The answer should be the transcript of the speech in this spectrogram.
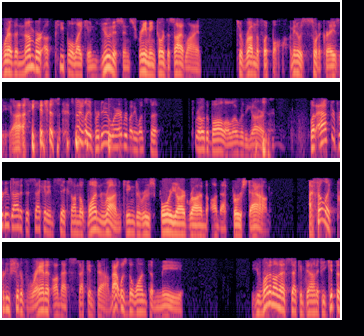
where the number of people like in unison screaming toward the sideline to run the football. I mean, it was sort of crazy. Uh, it just, especially at Purdue, where everybody wants to throw the ball all over the yard. But after Purdue got it to second and six on the one run, King Doerue's four-yard run on that first down, I felt like Purdue should have ran it on that second down. That was the one to me. You run it on that second down. If you get to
